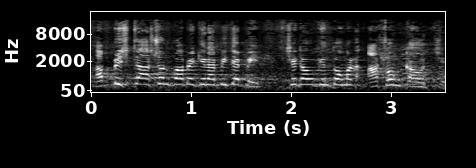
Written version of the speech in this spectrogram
ছাব্বিশটা আসন পাবে কিনা বিজেপি, সেটাও কিন্তু আমার আশঙ্কা হচ্ছে।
